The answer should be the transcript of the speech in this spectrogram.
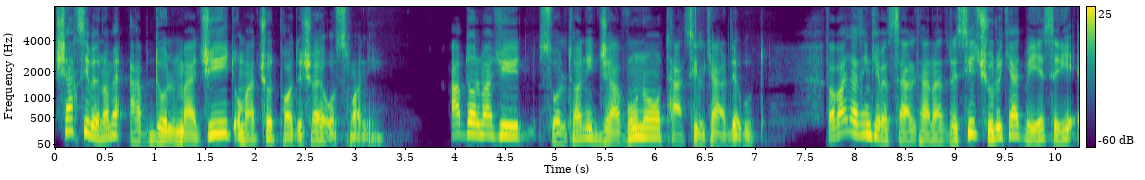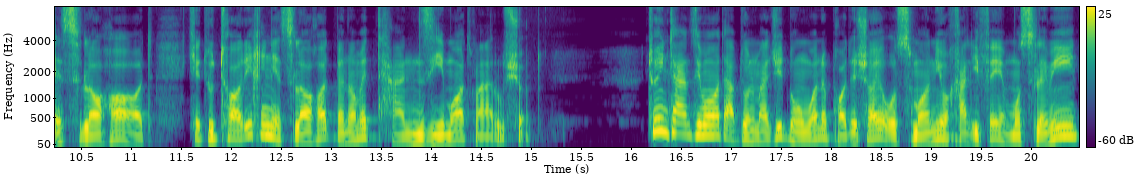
شخصی به نام عبدالمجید اومد شد پادشاه عثمانی. عبدالمجید سلطانی جوون و تحصیل کرده بود و بعد از اینکه به سلطنت رسید شروع کرد به یه سری اصلاحات که تو تاریخ این اصلاحات به نام تنظیمات معروف شد. تو این تنظیمات عبدالمجید به عنوان پادشاه عثمانی و خلیفه مسلمین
